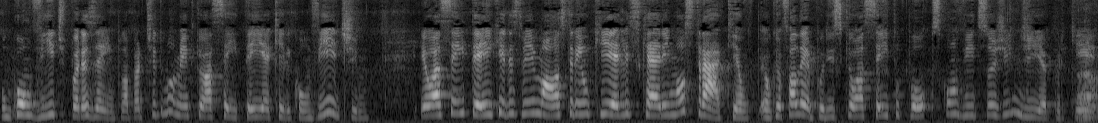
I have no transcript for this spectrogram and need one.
Um convite, por exemplo, a partir do momento que eu aceitei aquele convite, eu aceitei que eles me mostrem o que eles querem mostrar, que é o que eu falei, por isso que eu aceito poucos convites hoje em dia, porque ah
